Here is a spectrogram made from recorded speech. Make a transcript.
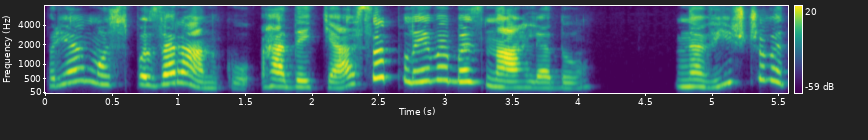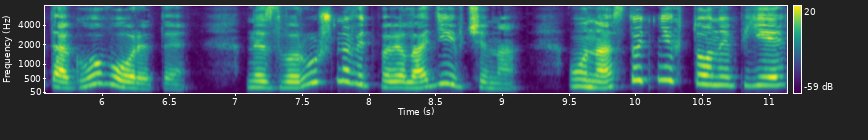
прямо з позаранку, а дитя сопливе без нагляду. Навіщо ви так говорите? незворушно відповіла дівчина. У нас тут ніхто не п'є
